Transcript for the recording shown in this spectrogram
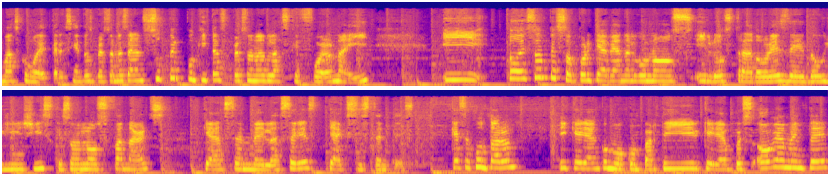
más como de 300 personas, eran súper poquitas personas las que fueron ahí. Y todo eso empezó porque habían algunos ilustradores de doujinshis, que son los fanarts que hacen de las series ya existentes, que se juntaron y querían como compartir, querían pues obviamente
